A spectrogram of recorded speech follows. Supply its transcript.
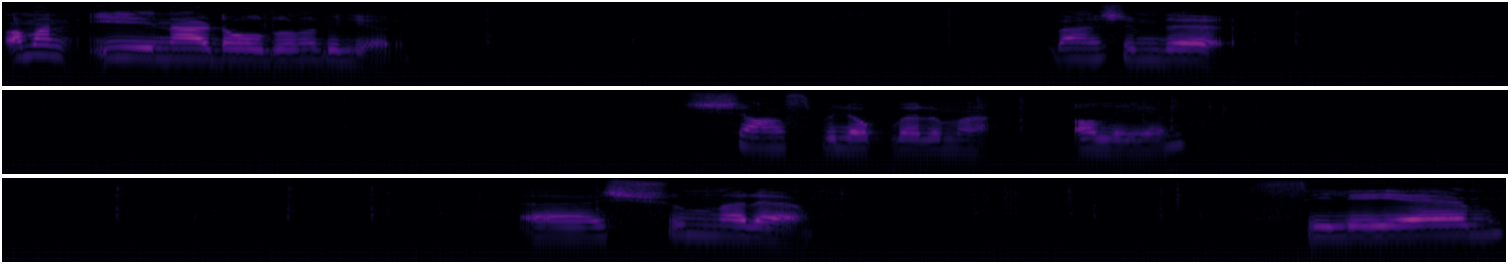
Aman iyi nerede olduğunu biliyorum. Ben şimdi şans bloklarımı alayım. Ee, şunları sileyim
